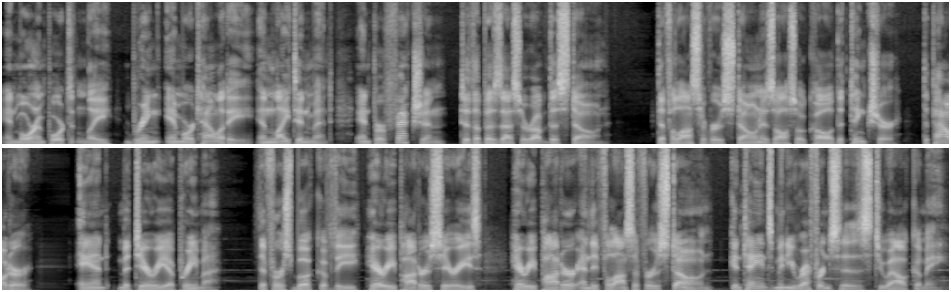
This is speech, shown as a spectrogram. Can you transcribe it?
and more importantly, bring immortality, enlightenment, and perfection to the possessor of the stone. The philosopher's stone is also called the tincture, the powder, and materia prima. The first book of the Harry Potter series, Harry Potter and the Philosopher's Stone, contains many references to alchemy.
